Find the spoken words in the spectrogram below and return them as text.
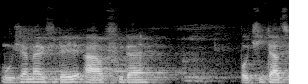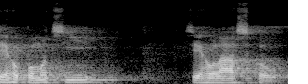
můžeme vždy a všude počítat s jeho pomocí, s jeho láskou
